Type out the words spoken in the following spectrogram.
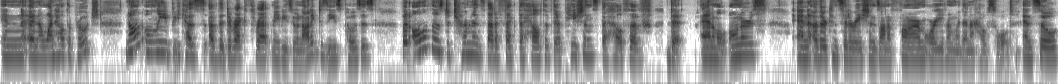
in, in a One Health approach, not only because of the direct threat maybe zoonotic disease poses, but all of those determinants that affect the health of their patients, the health of the animal owners, and other considerations on a farm or even within a household. And so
